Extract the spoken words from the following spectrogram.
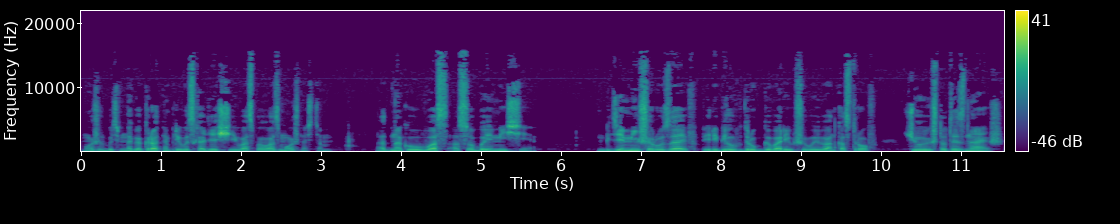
может быть, многократно превосходящие вас по возможностям. Однако у вас особая миссия. «Где Миша Рузаев?» – перебил вдруг говорившего Иван Костров. «Чую, что ты знаешь».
